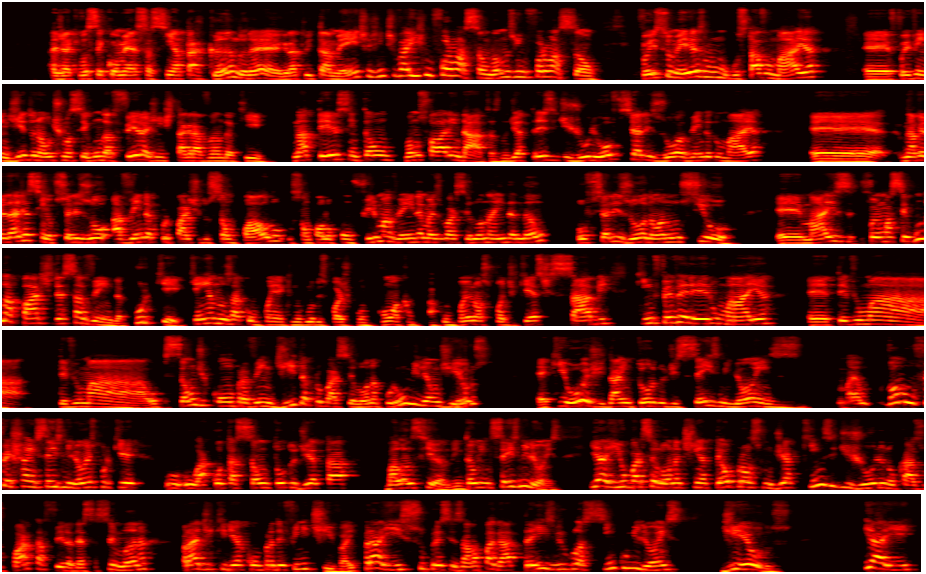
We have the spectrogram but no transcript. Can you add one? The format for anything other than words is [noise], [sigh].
Ah, já que você começa assim atacando, né, gratuitamente, a gente vai de informação, vamos de informação. Foi isso mesmo, Gustavo Maia é, foi vendido na última segunda-feira, a gente está gravando aqui na terça, então vamos falar em datas. No dia 13 de julho oficializou a venda do Maia. É, na verdade, assim, oficializou a venda por parte do São Paulo. O São Paulo confirma a venda, mas o Barcelona ainda não oficializou, não anunciou. É, mas foi uma segunda parte dessa venda. Por quê? Quem nos acompanha aqui no Globoesporte.com, acompanha o nosso podcast, sabe que em fevereiro o Maia é, teve uma teve uma opção de compra vendida para o Barcelona por um milhão de euros, é que hoje dá em torno de 6 milhões. Vamos fechar em 6 milhões, porque o, a cotação todo dia está balanceando. Então, em 6 milhões. E aí, o Barcelona tinha até o próximo dia 15 de julho, no caso, quarta-feira dessa semana, para adquirir a compra definitiva. E para isso, precisava pagar 3,5 milhões de euros. E aí,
